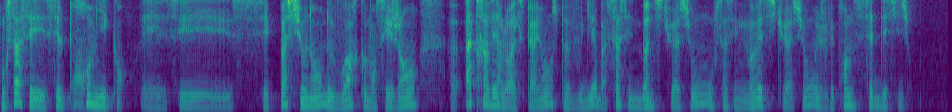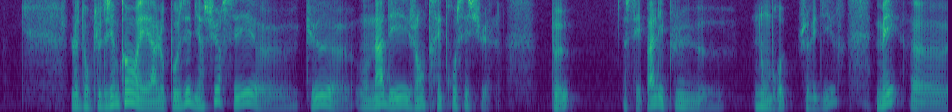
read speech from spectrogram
Donc ça, c'est le premier camp. Et c'est passionnant de voir comment ces gens, euh, à travers leur expérience, peuvent vous dire, bah, ça c'est une bonne situation ou ça c'est une mauvaise situation et je vais prendre cette décision. Donc le deuxième camp est à l'opposé, bien sûr, c'est euh, que euh, on a des gens très processuels. Peu, c'est pas les plus nombreux, je vais dire, mais euh,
